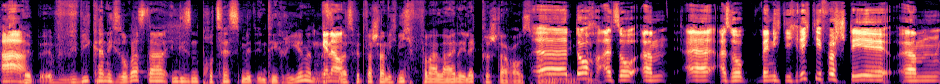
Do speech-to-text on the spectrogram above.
Ah. Äh, wie kann ich sowas da in diesen Prozess mit integrieren? Genau. Das, das wird wahrscheinlich nicht von alleine elektrisch daraus. Äh, doch, also ähm, äh, also wenn ich dich richtig verstehe, ähm,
